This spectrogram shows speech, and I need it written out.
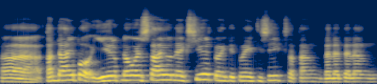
Ah, tandaan niyo po, Year of the Horse tayo next year, 2026, at ang daladalang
